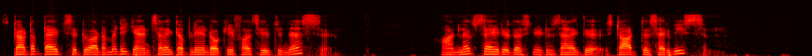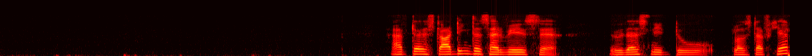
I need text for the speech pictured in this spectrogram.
Startup type set to automatic and select apply and ok for save changes on left side you just need to select the start the service. After starting the service uh, you just need to close stuff here.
